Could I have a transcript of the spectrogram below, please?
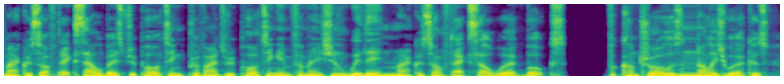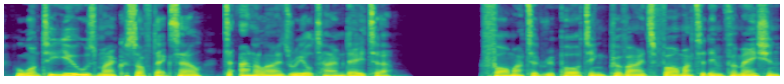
Microsoft Excel-based reporting provides reporting information within Microsoft Excel workbooks for controllers and knowledge workers who want to use Microsoft Excel to analyze real-time data. Formatted reporting provides formatted information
